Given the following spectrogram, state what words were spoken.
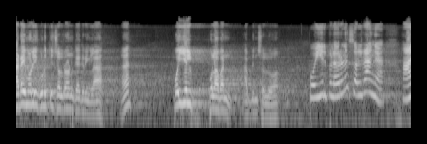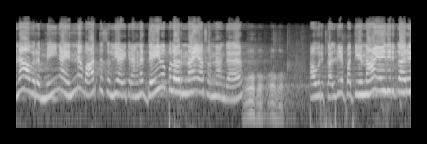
அடைமொழி கொடுத்து சொல்றோம்னு கேக்குறீங்களா? ஆ? பொய்யில் புலவன் அப்படின்னு சொல்லுவோம். பொய்யில் புலவர்னு சொல்கிறாங்க ஆனால் அவரை மெயினாக என்ன வார்த்தை சொல்லி அழைக்கிறாங்கன்னா தெய்வ புலவர்னு தான் ஏன் சொன்னாங்க. ஓஹோ ஓஹோ. அவர் கல்வியை பற்றியும் தான் எழுதியிருக்காரு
